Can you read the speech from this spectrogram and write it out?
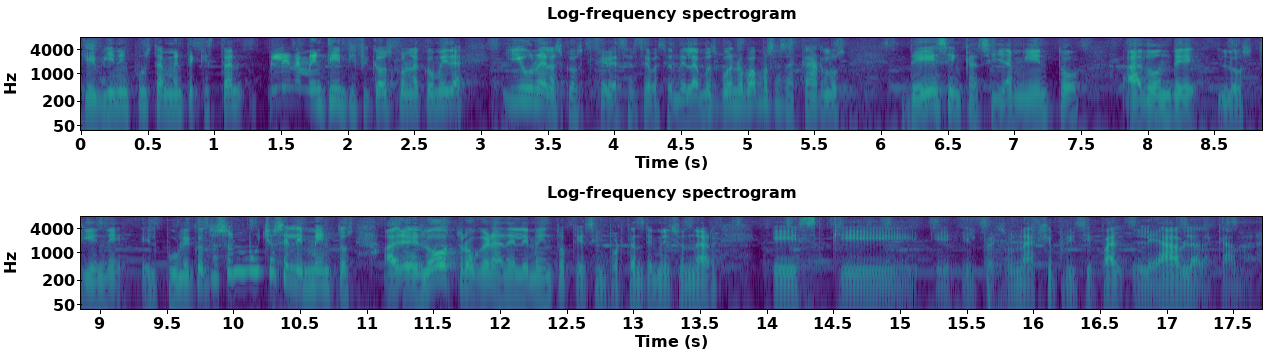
que vienen justamente, que están plenamente identificados con la comida. Y una de las cosas que quería hacer Sebastián del Amo es, bueno, vamos a sacarlos de ese encasillamiento a donde los tiene el público. Entonces son muchos elementos. Ah, el otro gran elemento que es importante mencionar es que eh, el personaje principal le habla a la cámara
